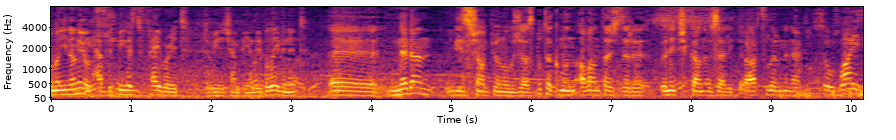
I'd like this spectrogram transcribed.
We. Buna We inanıyoruz. have the biggest favorite to be the champion. We believe in it. Ee, neden biz şampiyon olacağız? Bu takımın avantajları, öne çıkan özellikleri, artıları neler? So why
